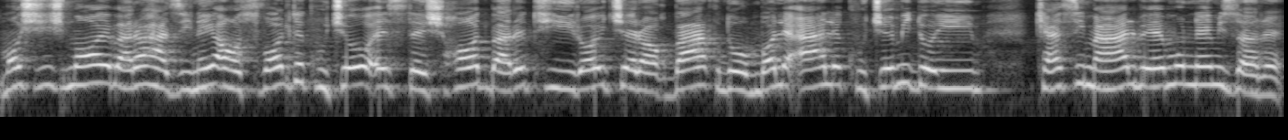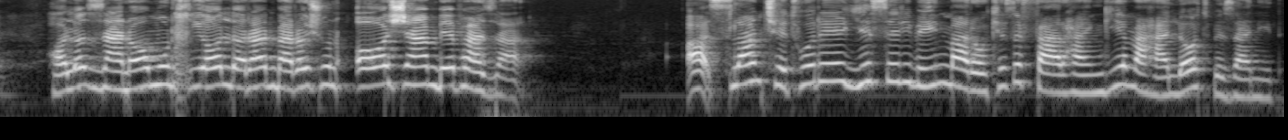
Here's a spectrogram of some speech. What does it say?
ما شیش ماه برای هزینه آسفالت کوچه و استشهاد برای تیرای چراغ برق دنبال اهل کوچه میدویم کسی محل بهمون نمی‌ذاره. حالا زنامون خیال دارن براشون آشم بپزن. اصلا چطوره یه سری به این مراکز فرهنگی محلات بزنید.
